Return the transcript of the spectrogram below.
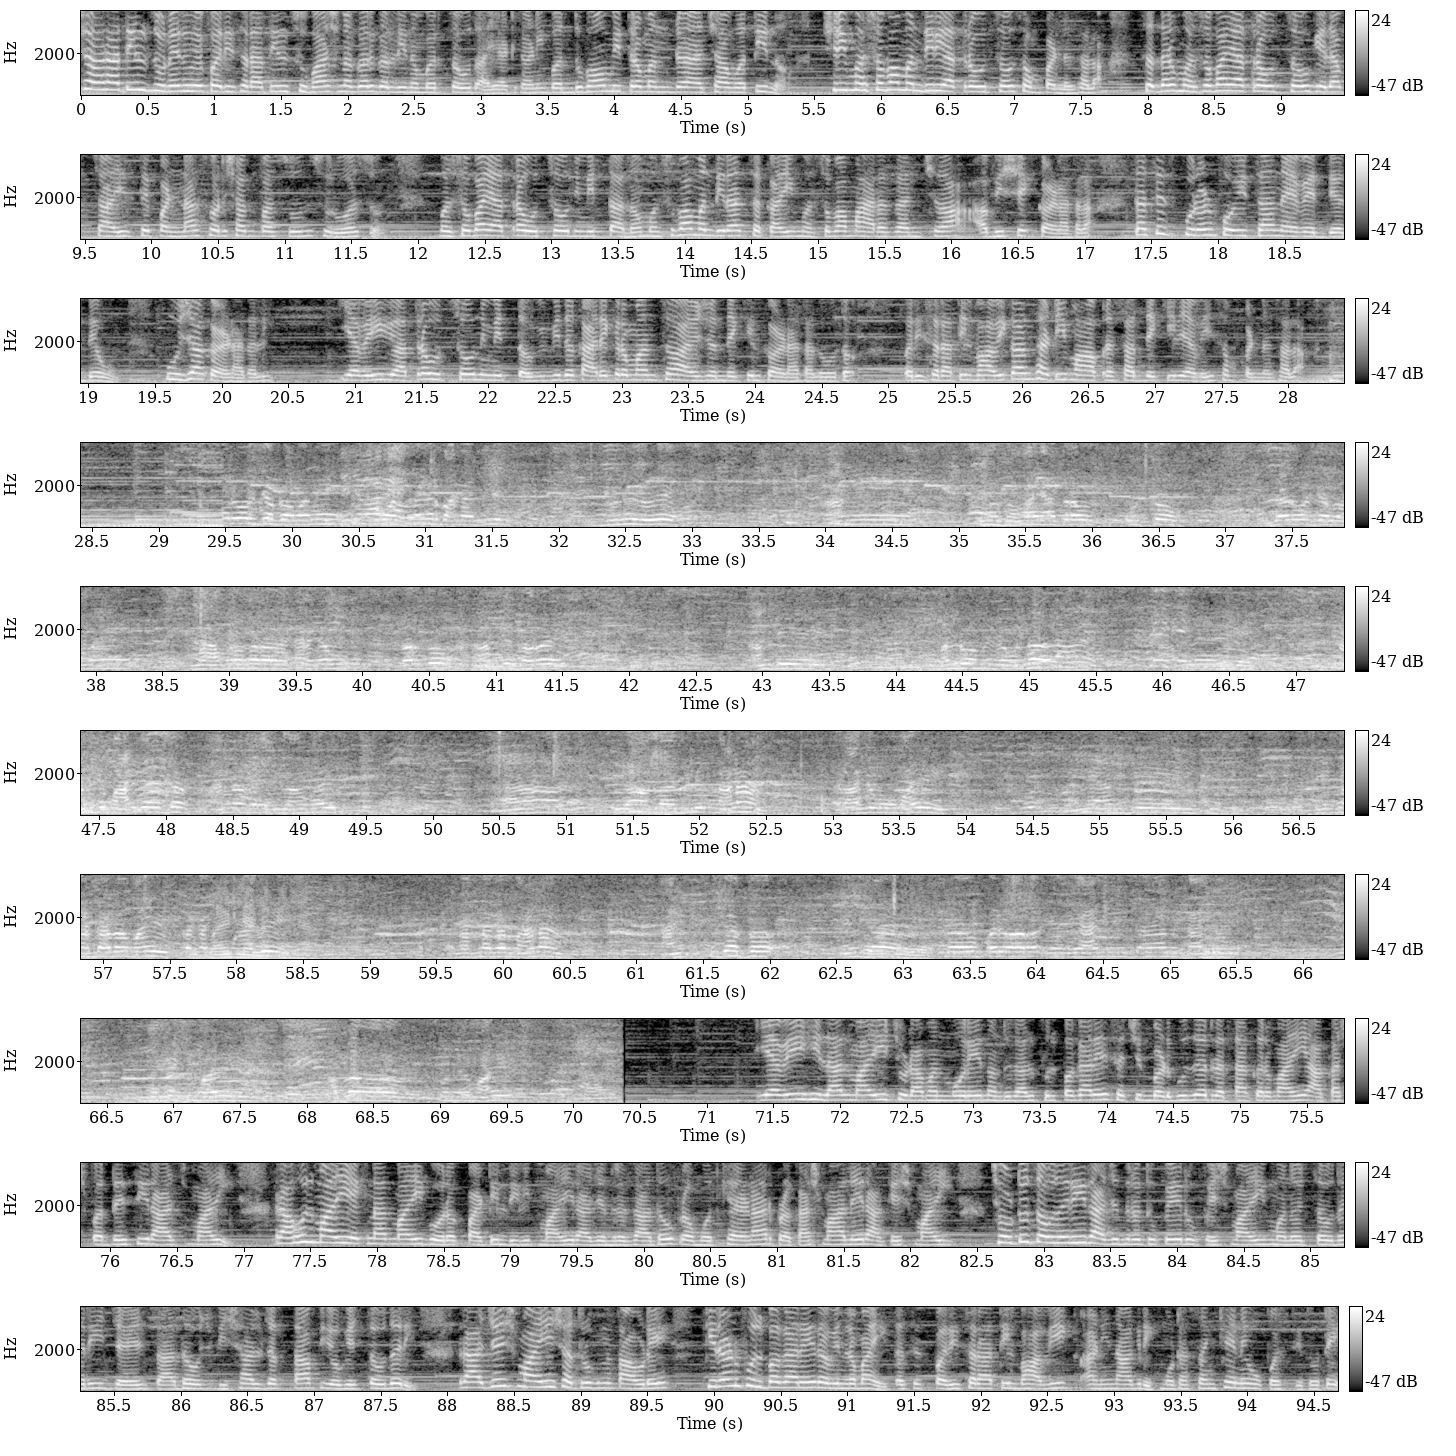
शहरातील जुने धुळे परिसरातील सुभाषनगर गल्ली नंबर चौदा या ठिकाणी बंधुभाव मित्र मंडळाच्या वतीनं श्री म्हसोबा मंदिर यात्रा उत्सव संपन्न झाला. सदर म्हसोबा यात्रा उत्सव गेल्या चाळीस ते पन्नास वर्षांपासून सुरू असून म्हसोबा यात्रा उत्सव निमित्तानं म्हसोबा मंदिरात सकाळी म्हसोबा महाराजांचा अभिषेक करण्यात आला. तसेच पुरणपोळीचा नैवेद्य देऊन पूजा करण्यात आली. यावेळी यात्रा उत्सव निमित्त विविध कार्यक्रमांचं आयोजन देखील करण्यात आलं होतं. परिसरातील भाविकांसाठी महाप्रसाद देखील यावेळी संपन्न झाला. दरवर्षाप्रमाणे सुभाषनगर भागातील जुने धुळे आणि सभा यात्रा उत्सव दरवर्षाप्रमाणे महाप्रसाराचा कार्यक्रम करतो. आमचे सर्व आमचे बंधू मित्रमंडळ आमचे मार्गदर्शक अण्णासाहेब लांबाई आपला दिलीप नाना राजूभाऊ माळे आणि आमचे एकनाथ दादा माळे प्रकाश माले रत्नाकर नाना आणि त्यांच्या स त्यांच्या सहपरिवार या- या निमित्तानं आम्ही कार्य मुकेश माळी आपला सुनील माळी. यावेळी हिलाल माळी चुडामन मोरे नंदुलाल फुलपगारे सचिन बडगुजर रत्नाकर माळी आकाश परदेसी राज माळी राहुल माळी एकनाथ माळी गोरख पाटील दिलीप माळी राजेंद्र जाधव प्रमोद खेरणार प्रकाश महाले राकेश माळी छोटू चौधरी राजेंद्र तुपे रुपेश माळी मनोज चौधरी जयेश जाधव विशाल जगताप योगेश चौधरी राजेश माळी शत्रुघ्न तावडे किरण फुलपगारे रवींद्र माळी तसेच परिसरातील भाविक आणि नागरिक मोठ्या संख्येने उपस्थित होते.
